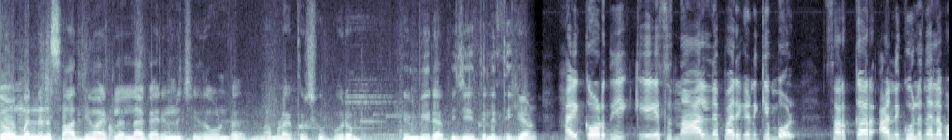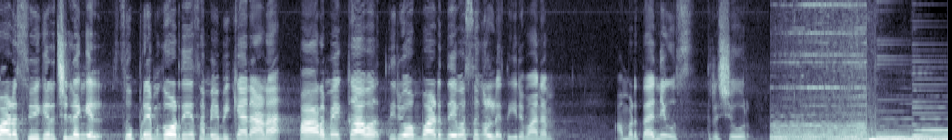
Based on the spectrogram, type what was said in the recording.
ഗവൺമെന്റിന് സാധ്യമായിട്ടുള്ള എല്ലാ കാര്യങ്ങളും ചെയ്തുകൊണ്ട് നമ്മുടെ തൃശ്ശൂർ പൂരം ഗംഭീര വിജയത്തിലെത്തിക്കും ഹൈക്കോടതി കേസ് നാലിന് പരിഗണിക്കുമ്പോൾ സർക്കാർ അനുകൂല നിലപാട് സ്വീകരിച്ചില്ലെങ്കിൽ സുപ്രീം കോടതിയെ സമീപിക്കാനാണ് പാറമേക്കാവ് തിരുവമ്പാട് ദേവസ്വങ്ങളുടെ തീരുമാനം. അമൃത ന്യൂസ് തൃശൂർ. うん。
